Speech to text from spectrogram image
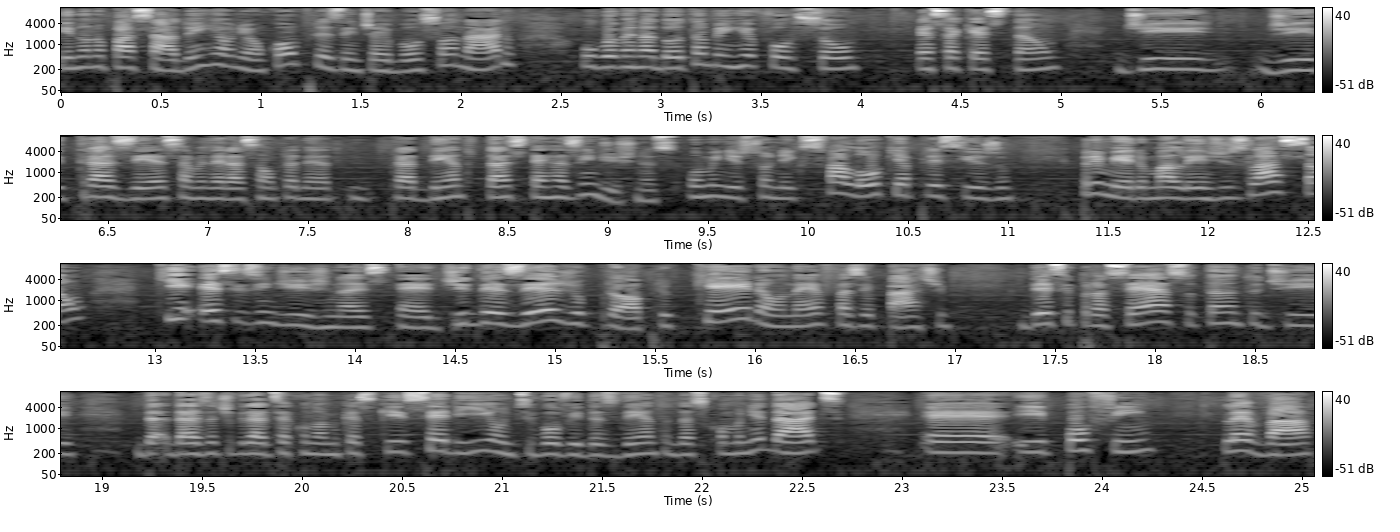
E no ano passado, em reunião com o presidente Jair Bolsonaro, o governador também reforçou essa questão de, de trazer essa mineração para dentro, dentro das terras indígenas. O ministro Onix falou que é preciso, primeiro, uma legislação que esses indígenas é, de desejo próprio queiram né, fazer parte desse processo, tanto de, das atividades econômicas que seriam desenvolvidas dentro das comunidades, é, e, por fim, levar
